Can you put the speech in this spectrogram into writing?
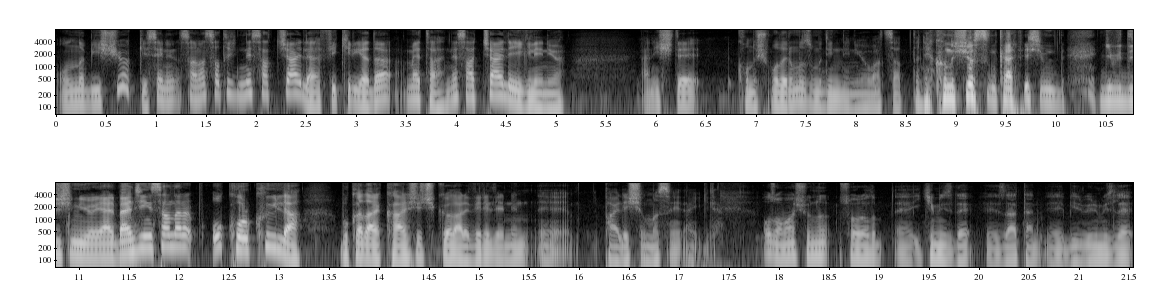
onunla bir işi yok ki. Senin sana satıcı ne satacağıyla fikir ya da meta ne satacağıyla ilgileniyor. Yani işte konuşmalarımız mı dinleniyor WhatsApp'ta? Ne konuşuyorsun kardeşim gibi düşünüyor. Yani bence insanlar o korkuyla bu kadar karşı çıkıyorlar verilerinin e, paylaşılmasıyla ilgili. O zaman şunu soralım. E, ikimiz de e, zaten e, birbirimizle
